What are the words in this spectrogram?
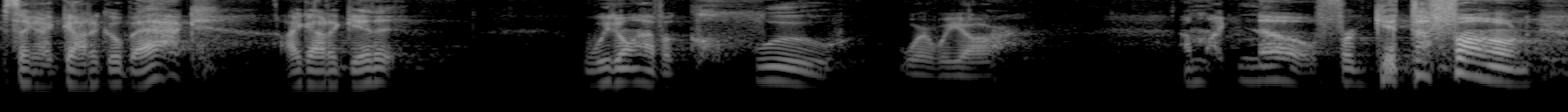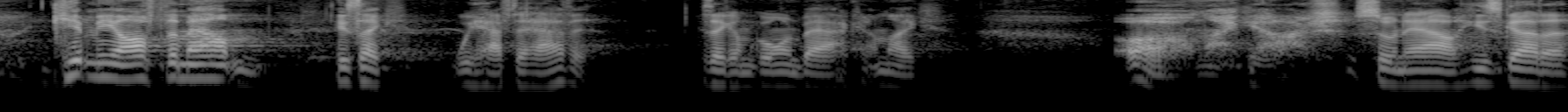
He's like, I got to go back. I got to get it. We don't have a clue where we are. I'm like, no, forget the phone. Get me off the mountain. He's like, we have to have it. He's like, I'm going back. I'm like, oh my gosh. So now he's got to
